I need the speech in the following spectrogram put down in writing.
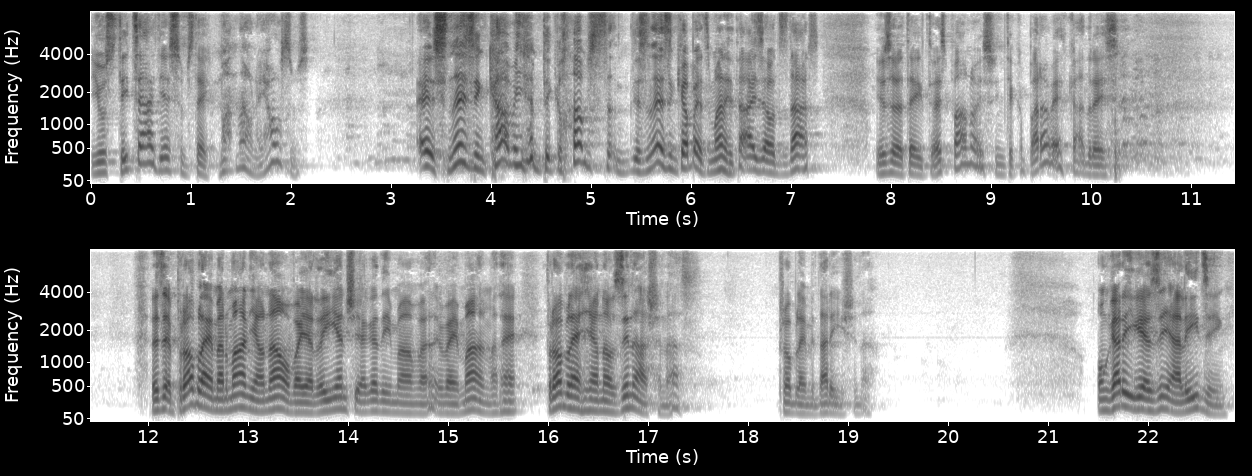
Jūs ticētu, ja es jums teiktu, man nav ne jausmas. Es nezinu, kā viņam tik labs. Es nezinu, kāpēc man ir tā aizaudzis dārsts. Jūs varat teikt, es plānoju viņu paravēt kādreiz. Redziet, problēma ar mani jau nav, vai ar Lienu šajā gadījumā, vai, vai man. man problēma jau nav zināšanās. Problēma ir darīšanā. Un garīgajā ziņā līdzīgi.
